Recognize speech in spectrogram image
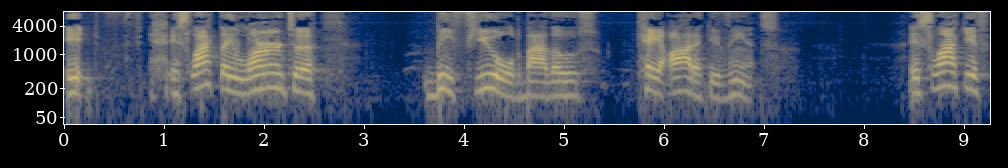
it, it's like they learn to be fueled by those chaotic events. It's like if,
